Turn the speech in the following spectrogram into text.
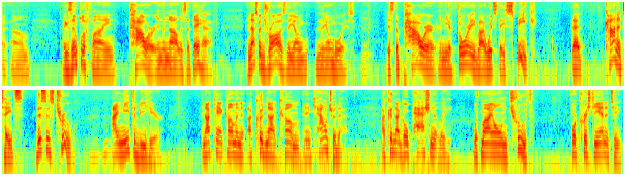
uh, um, exemplifying power in the knowledge that they have. And that's what draws the young, the young boys. Mm. It's the power and the authority by which they speak that connotates this is true. Mm-hmm. I need to be here. And I can't come and I could not come and counter that. I could not go passionately with my own truth for Christianity.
